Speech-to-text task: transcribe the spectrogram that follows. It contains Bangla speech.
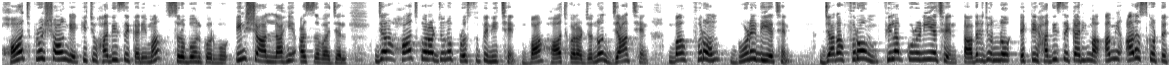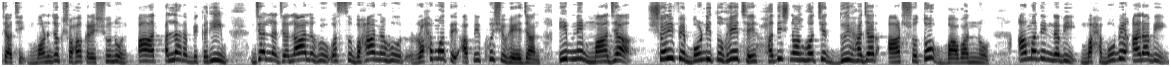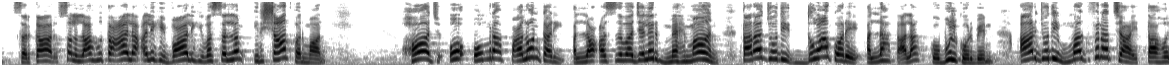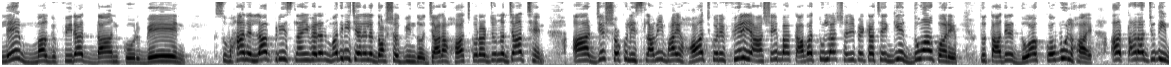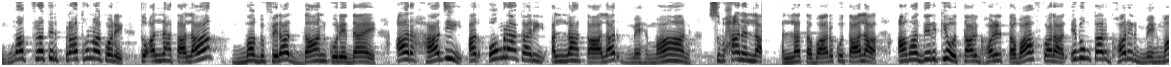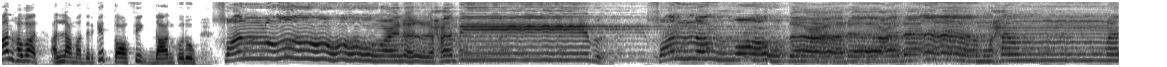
হজ প্রসঙ্গে কিছু হাদিসে করিমা শ্রবণ করব ইনশাআল্লাহি আজ্জাওয়াজাল যারা হজ করার জন্য প্রস্তুতি নিচ্ছেন বা হজ করার জন্য যাচ্ছেন বা ফর্ম ভরে দিয়েছেন যারা ফর্ম ফিল করে নিয়েছেন, তাদের জন্য একটি হাদিসে কারিমা আমি আরজ করতে চাচ্ছি। মনোযোগ সহকারে শুনুন। আর আল্লাহ রব্বি করিম জাল্লা জালালহু ওয়াসুবহানাহুর রহমতে আপনি খুশি হয়ে যান। ইবনে মাজা শরীফে বর্ণিত হয়েছে, হাদিস নং হচ্ছে দুই হাজার আটশত বাবান্ন আমাদের নবী মাহবুবে আরবি সরকার সাল্লাল্লাহু তাআলা আলাইহি ওয়ালিহি ওয়াসাল্লাম ইরশাদ ফরমান। হজ ও ওমরা পালনকারী আল্লাহ আজ্জাওয়াজালের মেহমান, তারা যদি দোয়া করে, আল্লাহ তালা কবুল করবেন। আর যদি মগফিরাত চায়, তাহলে মগফিরাত দান করবেন। সুবহান আল্লাহ প্রিয় ইসলামী ভাইরান মদিনী চ্যানেলের দর্শকবৃন্দ যারা হজ করার জন্য যাচ্ছেন আর যে সকল ইসলামী ভাই হজ করে ফিরে আসে বা কাবাতুল্লাহ শরীফের কাছে গিয়ে দোয়া করে, তো তাদের দোয়া কবুল হয়। আর তারা যদি মাগফিরাতের প্রার্থনা করে, তো আল্লাহ তাআলা মগফিরাত দান করে দেয়। আর হাজি আর ওমরাকারী আল্লাহ তালার মেহমান। সুবহান আল্লাহ তাবারক তালা আমাদেরকেও তার ঘরের তাওয়াফ করার এবং তার ঘরের মেহমান হওয়ার আল্লাহ আমাদেরকে তৌফিক দান করুক। হাবিব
